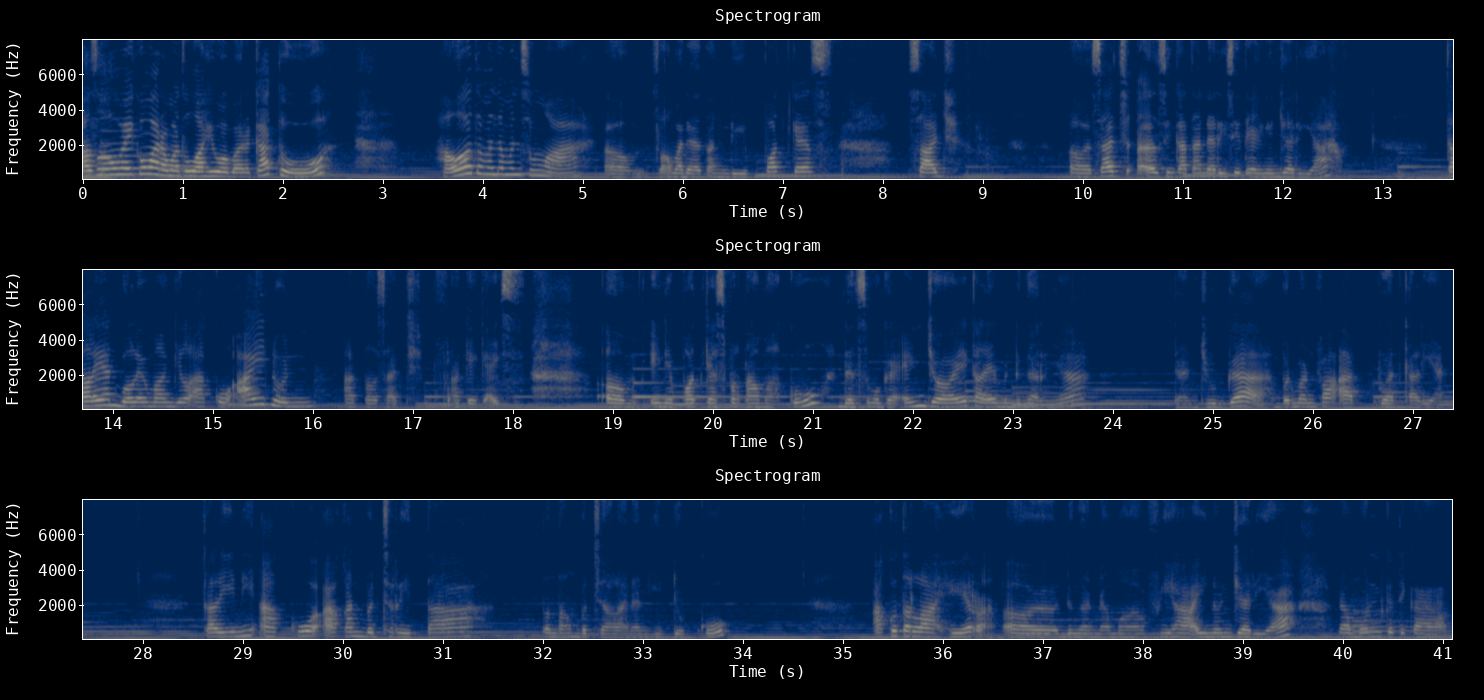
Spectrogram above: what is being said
Assalamualaikum warahmatullahi wabarakatuh. Halo teman-teman semua, um, selamat datang di podcast Saj. Uh, Saj uh, singkatan dari Siti Ainun Jariah. Kalian boleh manggil aku Ainun atau Saj. Oke okay, guys. Um, ini podcast pertamaku dan semoga enjoy kalian mendengarnya dan juga bermanfaat buat kalian. Kali ini aku akan bercerita tentang perjalanan hidupku. Aku terlahir uh, dengan nama Fiha Ainun Jariah, namun ketika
